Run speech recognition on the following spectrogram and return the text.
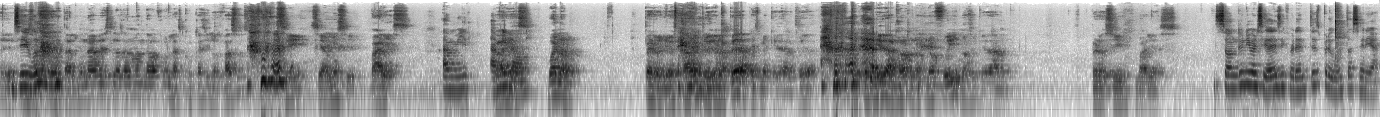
eh, Sí, pregunta. ¿Alguna vez las han mandado por las cocas y los vasos? Sí, sí, a mí sí, varias. a mí, a mí Varias. no, Bueno, pero yo estaba incluido en la peda, pues me quedé a la peda. Perdida, ¿no? ¿no? No fui, no se quedaron. Pero sí, varias. son de universidades diferentes, pregunta seria,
